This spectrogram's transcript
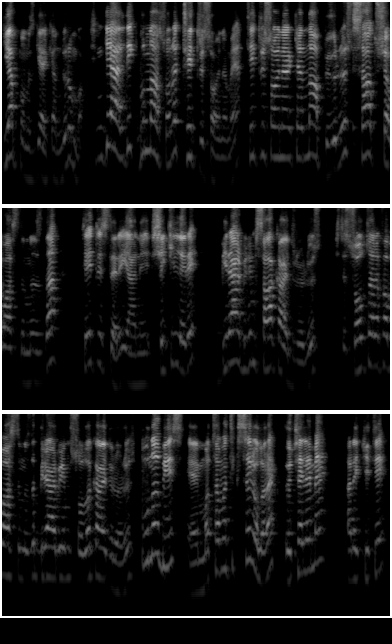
yapmamız gereken durum bu. Şimdi geldik bundan sonra Tetris oynamaya. Tetris oynarken ne yapıyoruz? Sağ tuşa bastığımızda Tetrisleri yani şekilleri birer birim sağa kaydırıyoruz. İşte sol tarafa bastığımızda birer birim sola kaydırıyoruz. Buna biz e, matematiksel olarak öteleme hareketi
